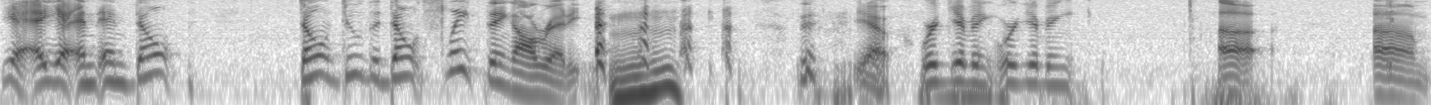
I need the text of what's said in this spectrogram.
Yeah, yeah, and and don't don't do the don't sleep thing already. Mm-hmm. yeah, we're giving we're giving uh um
